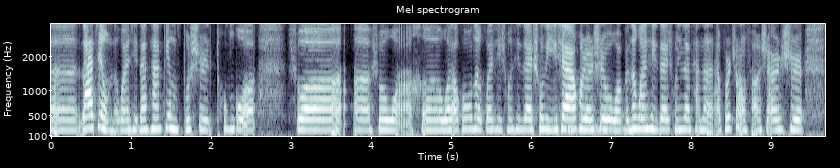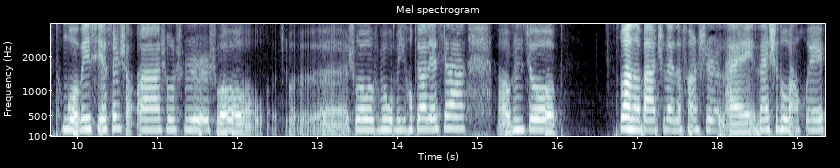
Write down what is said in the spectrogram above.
呃，拉近我们的关系，但他并不是通过说，呃，说我和我老公的关系重新再梳理一下，或者是我们的关系再重新再谈谈，不是这种方式，而是通过威胁分手啊，说是说，呃，说什么我们以后不要联系啦，我们就。断了吧之类的方式来来试图挽回，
